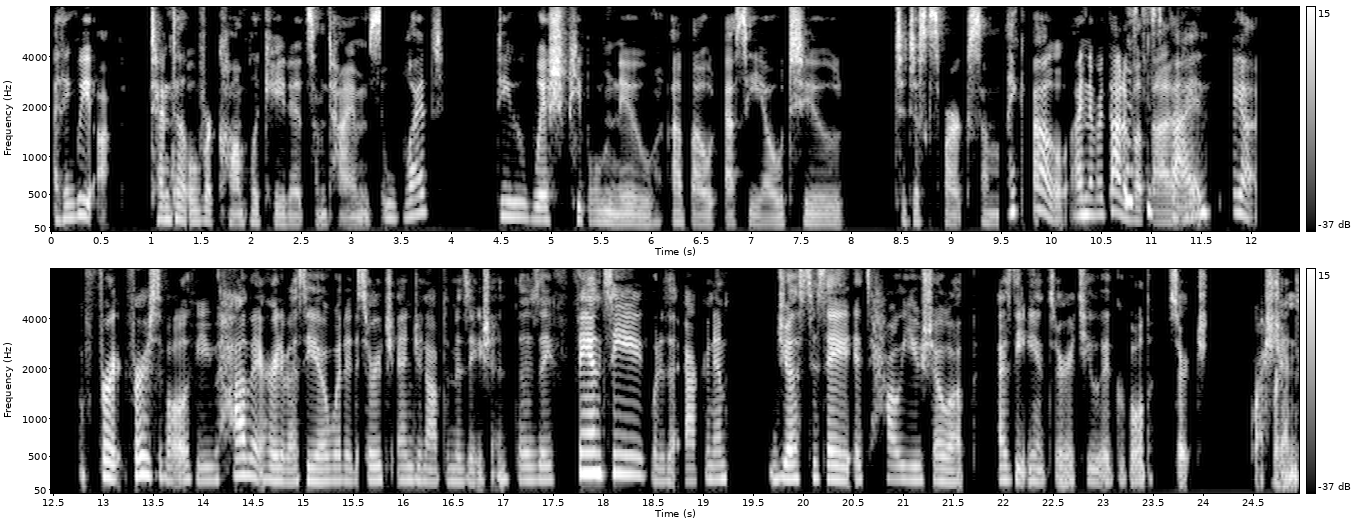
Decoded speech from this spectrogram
I think we uh, tend to overcomplicate it sometimes. What do you wish people knew about SEO to to just spark some like, oh, I never thought this about that. Fine. Yeah. For first of all, if you haven't heard of SEO, what is search engine optimization? That is a fancy, what is that acronym? Just to say it's how you show up as the answer to a Googled search question. Right.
